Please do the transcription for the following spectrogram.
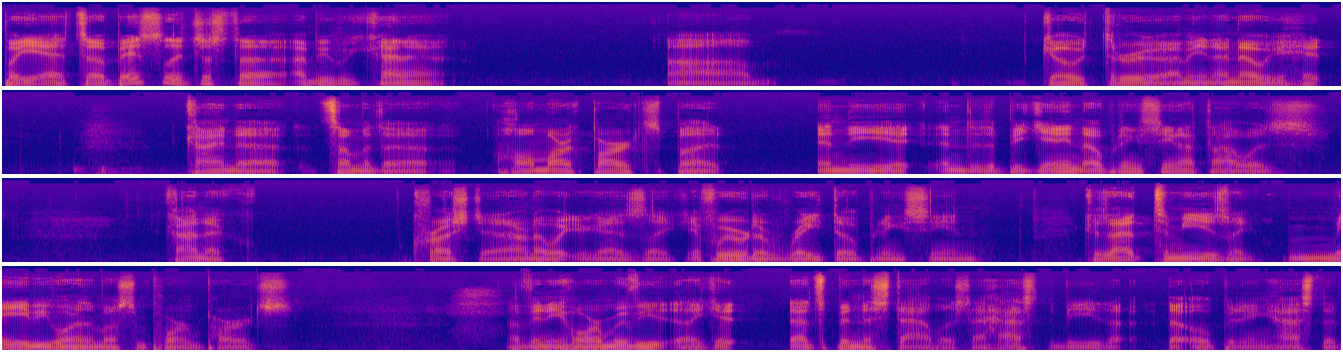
but yeah, so basically, just uh, I mean, we kind of um go through. I mean, I know we hit kind of some of the hallmark parts, but in the in the beginning, the opening scene, I thought was kind of crushed it. I don't know what you guys like. If we were to rate the opening scene, because that to me is like maybe one of the most important parts of any horror movie. Like it, that's been established. It has to be the the opening has to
